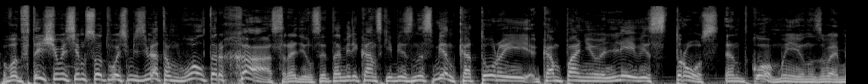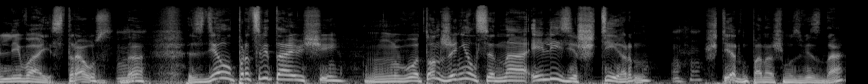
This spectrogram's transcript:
Вот в 1889-м Уолтер Хаас родился. Это американский бизнесмен, который компанию Леви Стросс Co, мы ее называем Левай Страус, да, сделал процветающий. Вот он женился на Элизе Штерн, Штерн, по-нашему, звезда.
